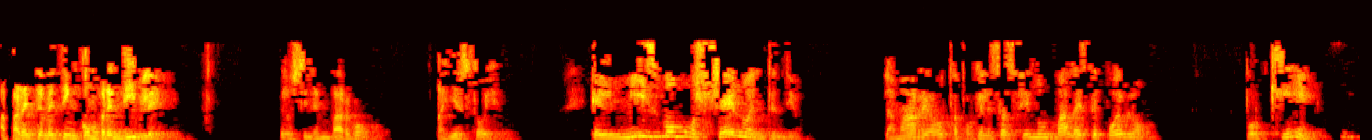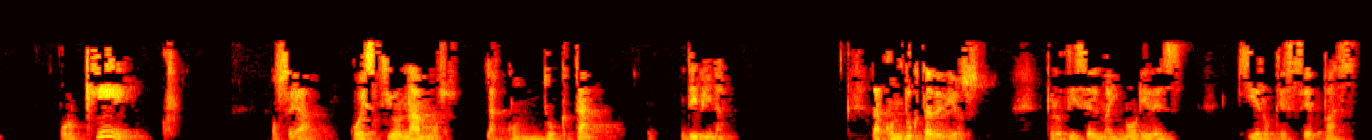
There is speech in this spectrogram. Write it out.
aparentemente incomprendible, pero sin embargo, ahí estoy. El mismo Moshe no entendió. La madre otra, ¿por qué le estás haciendo un mal a este pueblo? ¿Por qué? ¿Por qué? O sea, cuestionamos la conducta divina, la conducta de Dios. Pero dice el Maimónides, quiero que sepas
